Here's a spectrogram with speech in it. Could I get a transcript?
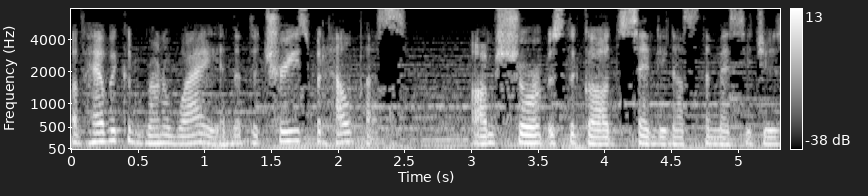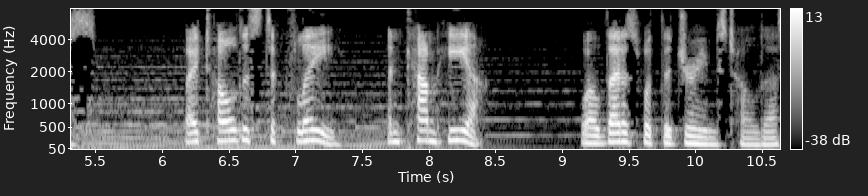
of how we could run away and that the trees would help us. I'm sure it was the gods sending us the messages. They told us to flee and come here. Well, that is what the dreams told us.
